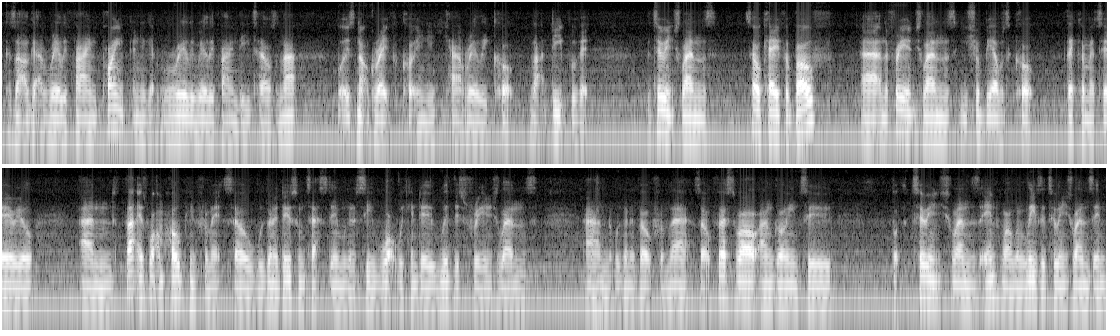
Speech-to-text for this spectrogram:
because that'll get a really fine point and you get really really fine details on that. But it's not great for cutting you can't really cut that deep with it. The 2 inch lens it's okay for both uh, and the 3 inch lens you should be able to cut thicker material and that is what I'm hoping from it. So we're going to do some testing we're going to see what we can do with this 3 inch lens and we're going to go from there. So first of all I'm going to put the 2 inch lens in well I'm going to leave the 2 inch lens in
